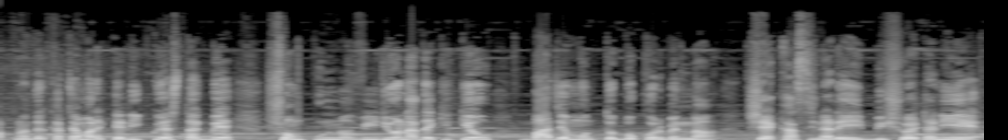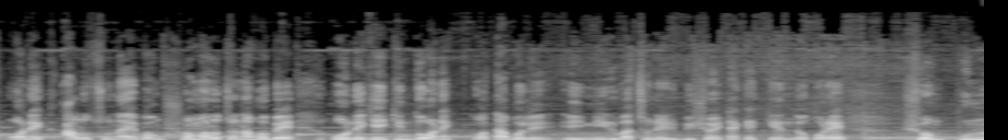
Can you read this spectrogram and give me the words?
আপনাদের কাছে আমার একটা রিকোয়েস্ট থাকবে, সম্পূর্ণ ভিডিও না দেখে কেউ বাজে মন্তব্য করবেন না। শেখ হাসিনার এই বিষয়টা নিয়ে অনেক আলোচনা এবং সমালোচনা হবে, অনেকেই কিন্তু অনেক কথা বলে। এই নির্বাচনের বিষয়টাকে কেন্দ্র করে সম্পূর্ণ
